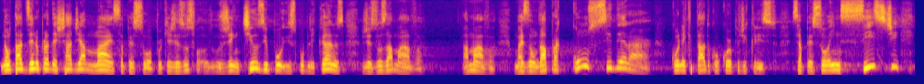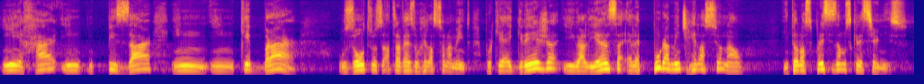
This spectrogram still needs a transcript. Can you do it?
Não está dizendo para deixar de amar essa pessoa, porque Jesus, os gentios e os publicanos, Jesus amava, amava, mas não dá para considerar conectado com o corpo de Cristo. Se a pessoa insiste em errar, em pisar, em, em quebrar os outros através do relacionamento, porque a igreja e a aliança ela é puramente relacional. Então nós precisamos crescer nisso.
